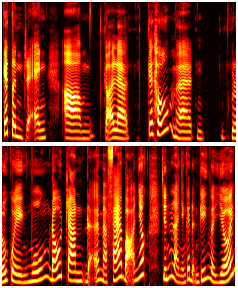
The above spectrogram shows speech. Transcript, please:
cái tình trạng um, gọi là cái thứ mà nữ quyền muốn đấu tranh để mà phá bỏ nhất chính là những cái định kiến về giới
